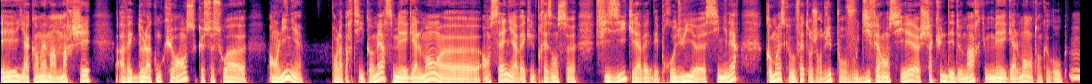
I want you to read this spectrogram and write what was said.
et il y a quand même un marché avec de la concurrence, que ce soit en ligne pour la partie e-commerce, mais également euh, enseigne avec une présence euh, physique et avec des produits euh, similaires. Comment est-ce que vous faites aujourd'hui pour vous différencier chacune des deux marques, mais également en tant que groupe? Mm.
